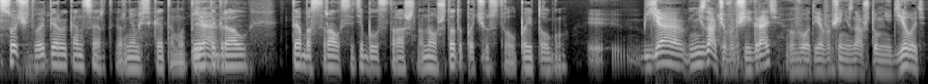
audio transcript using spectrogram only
Сочи, твой первый концерт. Вернемся к этому. Ты Я- отыграл, ты обосрался, тебе было страшно. Но что ты почувствовал по итогу? Я не знал, что вообще играть. Вот, я вообще не знал, что мне делать.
